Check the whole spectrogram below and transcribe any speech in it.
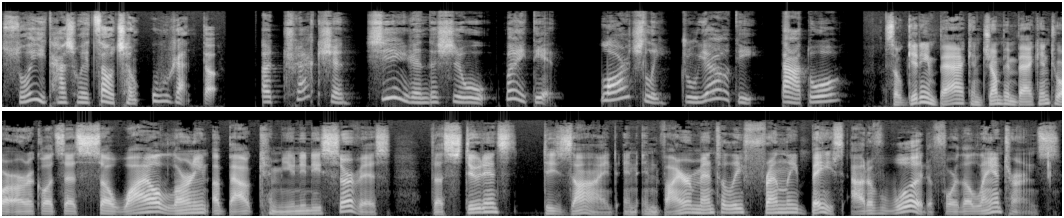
所以它是会造成污染的。Attraction 吸引人的事物，卖点。Largely 主要的，大多。 So, getting back and jumping back into our article, it says So, while learning about community service, the students designed an environmentally friendly base out of wood for the lanterns.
